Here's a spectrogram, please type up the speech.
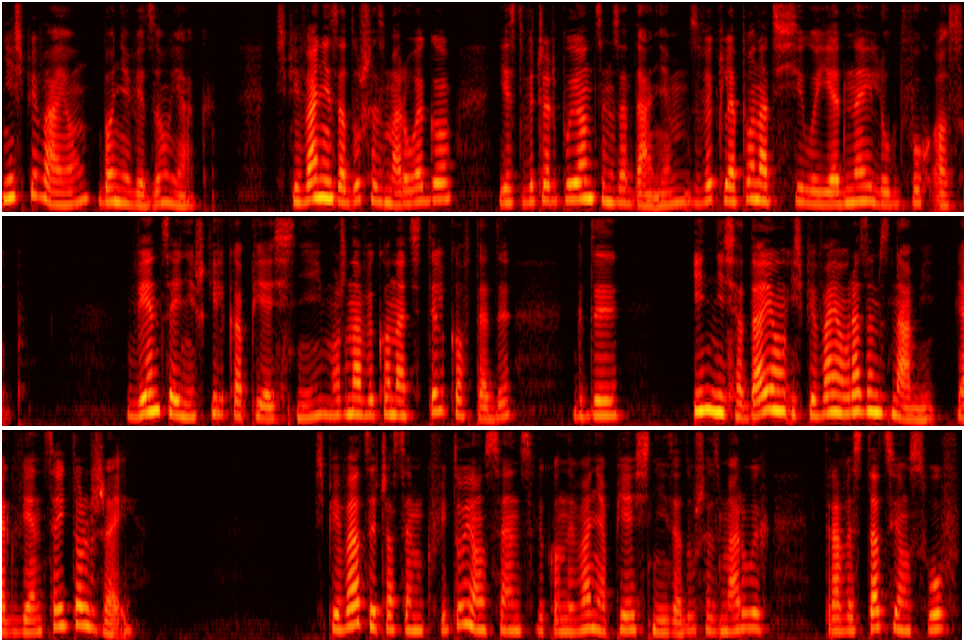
nie śpiewają, bo nie wiedzą jak. Śpiewanie za duszę zmarłego jest wyczerpującym zadaniem, zwykle ponad siły jednej lub dwóch osób. Więcej niż kilka pieśni można wykonać tylko wtedy, gdy inni siadają i śpiewają razem z nami. Jak więcej, to lżej. Śpiewacy czasem kwitują sens wykonywania pieśni za dusze zmarłych trawestacją słów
